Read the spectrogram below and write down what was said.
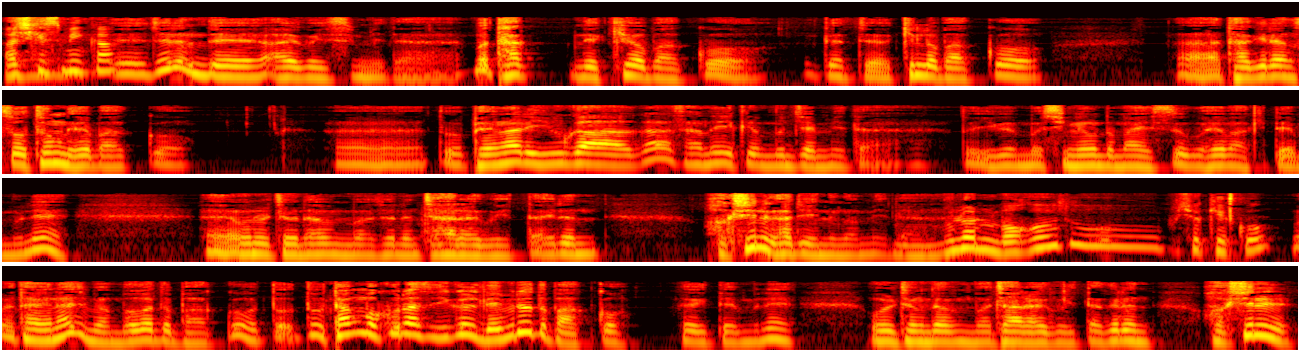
아시겠습니까? 예, 저는 네, 알고 있습니다. 뭐, 닭, 네, 키워봤고, 그, 저, 길러봤고, 아, 닭이랑 소통도 해봤고, 어, 또, 병아리 육아가 상당히 그 문제입니다. 또, 이거 뭐, 신경도 많이 쓰고 해봤기 때문에, 예, 오늘 정답은 뭐, 저는 잘 알고 있다. 이런 확신을 가지고 있는 겁니다. 음, 물론 먹어도 보셨겠고. 뭐, 당연하지만 먹어도 봤고, 또, 또, 닭 먹고 나서 이걸 내밀어도 봤고, 그렇기 때문에, 오늘 정답은 뭐, 잘 알고 있다. 그런 확신을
